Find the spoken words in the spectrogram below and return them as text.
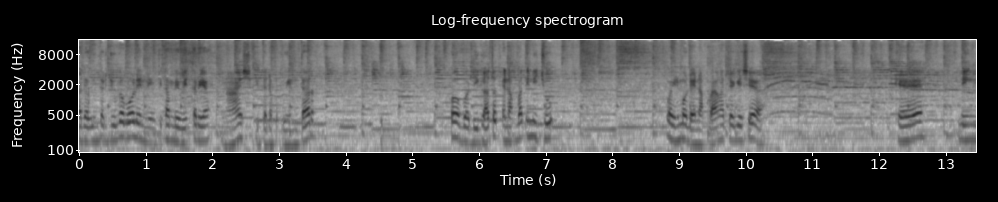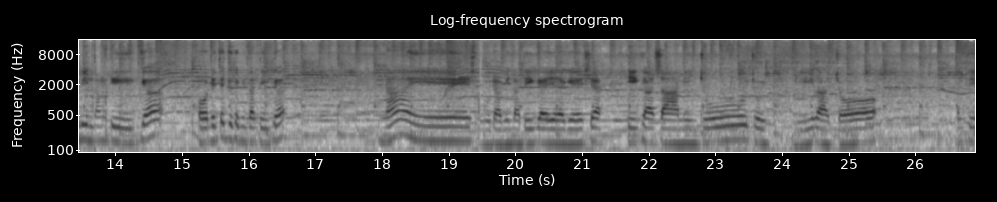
Ada winter juga boleh nih. Kita ambil winter ya. Nice kita dapat winter. Oh body gatot enak banget ini cu wah ini mau udah enak banget ya guys ya. Oke. Link bintang 3 oh DC juga bintang 3 nice. Udah bintang 3 ya guys ya 3 samin cuy cuy. Gila cok. Nanti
